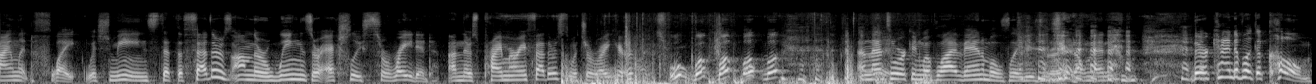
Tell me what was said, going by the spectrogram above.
silent flight, which means that the feathers on their wings are actually serrated. And there's primary feathers, which are right here. Whoop, whoop, whoop, whoop, whoop. And that's working with live animals, ladies and gentlemen. They're kind of like a comb.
